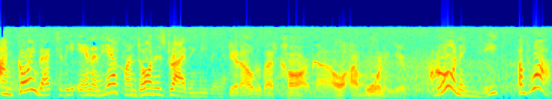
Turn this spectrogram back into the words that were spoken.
I'm going back to the inn, and Herr Von Dorn is driving me there. Get out of that car, Val. I'm warning you. Warning me? Of what?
